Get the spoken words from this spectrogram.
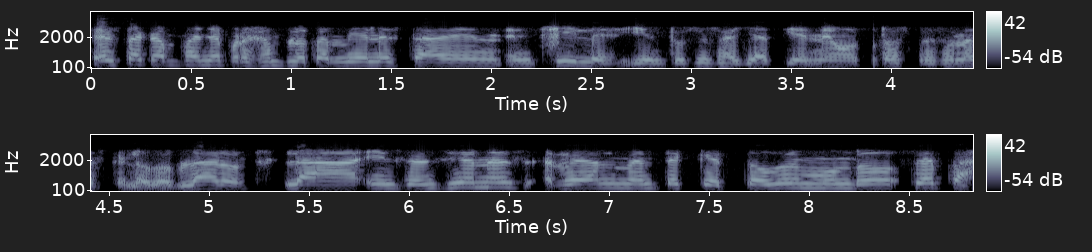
esta campaña, por ejemplo, también está en, en Chile y entonces allá tiene otras personas que lo doblaron. La intención es realmente que todo el mundo sepa,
